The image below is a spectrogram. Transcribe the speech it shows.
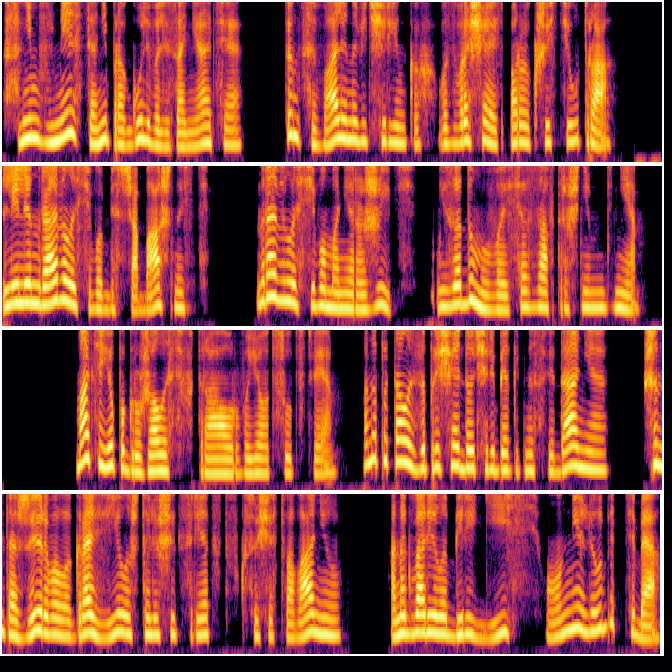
С ним вместе они прогуливали занятия, танцевали на вечеринках, возвращаясь порой к шести утра, Лиле нравилась его бесшабашность, нравилась его манера жить, не задумываясь о завтрашнем дне. Мать ее погружалась в траур в ее отсутствие. Она пыталась запрещать дочери бегать на свидания, шантажировала, грозила, что лишит средств к существованию. Она говорила «берегись, он не любит тебя».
